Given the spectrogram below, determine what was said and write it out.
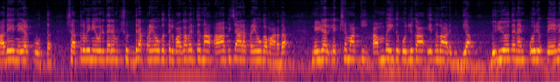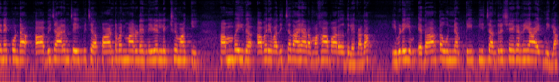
അതേ നിഴൽക്കൂത്ത്. ശത്രുവിനെ ഒരുതരം ക്ഷുദ്ര പ്രയോഗത്തിൽ വകവരുത്തുന്ന ആഭിചാര പ്രയോഗമാണത്. നിഴൽ ലക്ഷ്യമാക്കി അമ്പെയ്ത് കൊല്ലുക എന്നതാണ് വിദ്യ. ദുര്യോധനൻ ഒരു വേലനെ കൊണ്ട് ആഭിചാരം ചെയ്യിപ്പിച്ച് പാണ്ഡവന്മാരുടെ നിഴൽ ലക്ഷ്യമാക്കി അമ്പെയ്ത് അവരെ വധിച്ചതായാണ് മഹാഭാരതത്തിലെ കഥ. ഇവിടെയും യഥാർത്ഥ ഉന്നം ടി പി ചന്ദ്രശേഖരനെ ആയിരുന്നില്ല.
